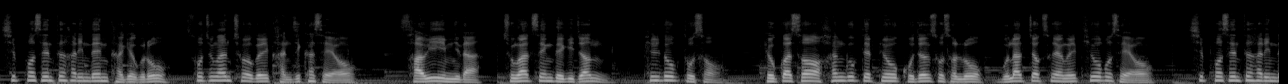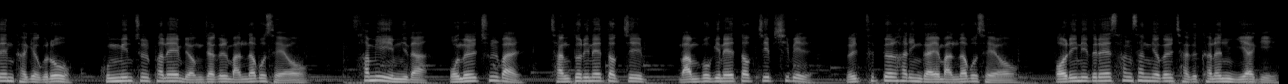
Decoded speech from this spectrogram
10% 할인된 가격으로 소중한 추억을 간직하세요. 4위입니다. 중학생 되기 전 필독 도서. 교과서 한국 대표 고전 소설로 문학적 소양을 키워보세요. 10% 할인된 가격으로 국민출판의 명작을 만나보세요. 3위입니다. 오늘 출발 장도린의 떡집 만복인의 떡집 10일을 특별 할인가에 만나보세요. 어린이들의 상상력을 자극하는 이야기.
